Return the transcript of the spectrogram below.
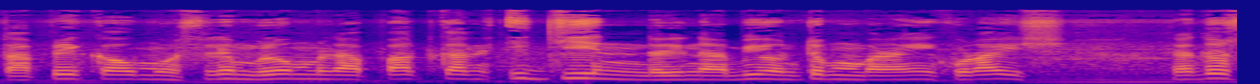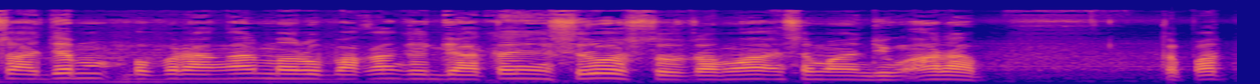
Tapi kaum muslim belum mendapatkan izin dari Nabi untuk memerangi Quraisy. Tentu saja peperangan merupakan kegiatan yang serius terutama semenanjung Arab. Tepat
